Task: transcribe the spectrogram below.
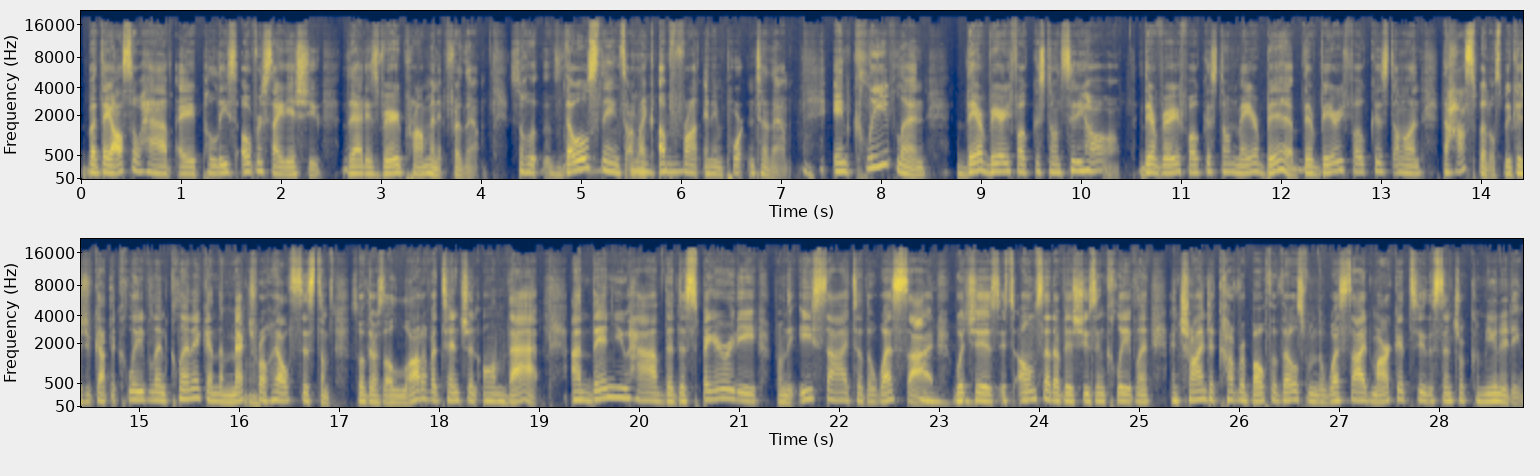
but they also have a police oversight issue that is very prominent for them. So those things are like mm-hmm. upfront and important to them. In Cleveland, they're very focused on City Hall. They're very focused on Mayor Bibb. They're very focused on the hospitals because you've got the Cleveland Clinic and the Metro mm. Health Systems. So there's a lot of attention on that. And then you have the disparity from the east side to the west side, mm-hmm. which is its own set of issues in Cleveland, and trying to cover both of those from the west side market to the central community.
